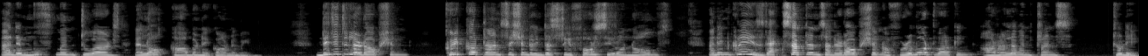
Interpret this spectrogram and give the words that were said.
and a movement towards a low carbon economy. Digital adoption, quicker transition to Industry 4.0 norms, and increased acceptance and adoption of remote working are relevant trends today.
